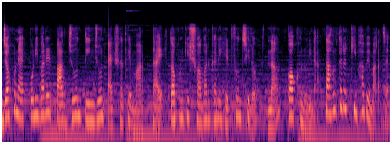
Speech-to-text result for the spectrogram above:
যখন এক পরিবারের পাঁচজন, তিনজন একসাথে মারা যায়, তখন কি সবার কানে হেডফোন ছিল? না, কখনোই না। তাহলে তারা কীভাবে মারা যায়?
